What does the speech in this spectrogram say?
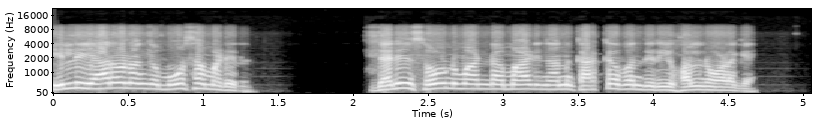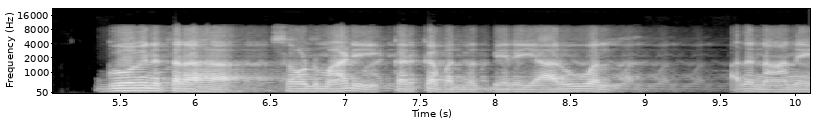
ಇಲ್ಲಿ ಯಾರೋ ನಂಗೆ ಮೋಸ ಮಾಡಿರ ದನಿ ಸೌಂಡ್ ಮಂಡ ಮಾಡಿ ನನ್ನ ಕರ್ಕ ಬಂದಿರಿ ಹೊಲನೊಳಗೆ. ಗೋವಿನ ತರಹ ಸೌಂಡ್ ಮಾಡಿ ಕರ್ಕ ಬಂದದ್ ಬೇರೆ ಯಾರೂ ಅಲ್ಲ. ಅದ ನಾನೇ.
